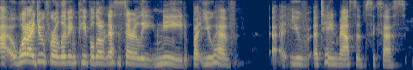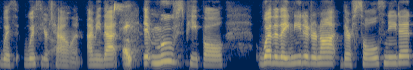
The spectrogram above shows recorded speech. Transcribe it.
I, what I do for a living, people don't necessarily need, but you have, uh, you've attained massive success with with your talent. I mean that I- it moves people, whether they need it or not. Their souls need it,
